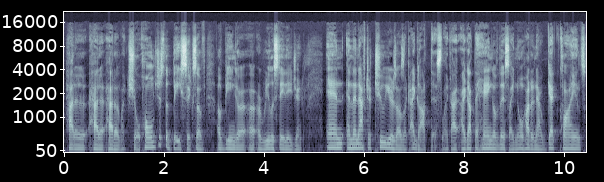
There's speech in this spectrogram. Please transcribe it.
how to how to how to like show homes, just the basics of of being a, a- real estate agent. And and then after two years, I was like, I got this. Like I, I got the hang of this. I know how to now get clients.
